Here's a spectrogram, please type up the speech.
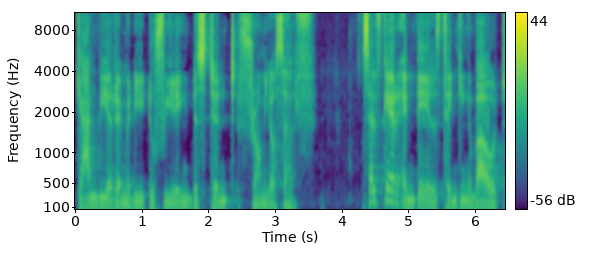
can be a remedy to feeling distant from yourself. Self care entails thinking about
